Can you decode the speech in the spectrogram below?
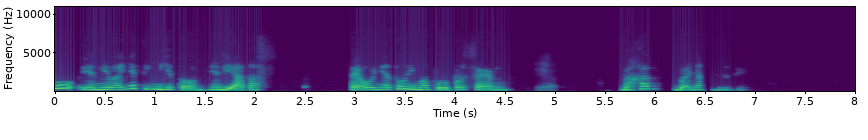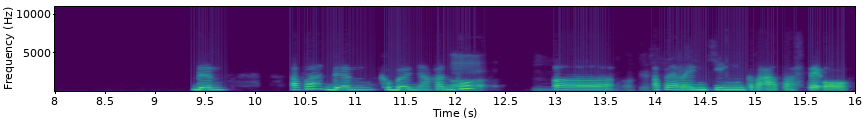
tuh yang nilainya tinggi ton, yang di atas TO-nya tuh 50%. Yeah. Bahkan banyak dari dan apa dan kebanyakan uh, tuh mm, uh, okay. apa ya, ranking teratas TO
